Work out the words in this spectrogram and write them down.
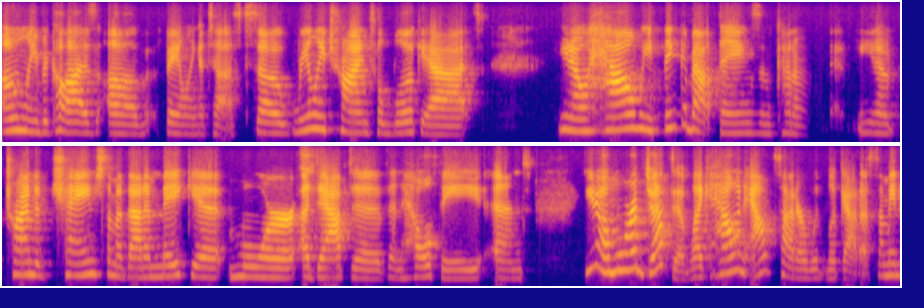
only because of failing a test. So, really trying to look at, you know, how we think about things and kind of, you know, trying to change some of that and make it more adaptive and healthy and, you know, more objective, like how an outsider would look at us. I mean,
